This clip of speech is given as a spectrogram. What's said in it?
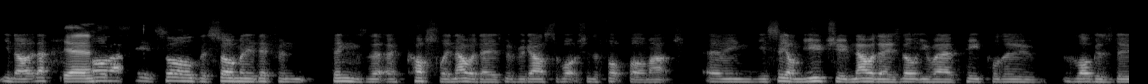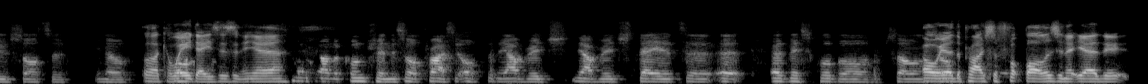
You know, that, yeah, all that. It's all there's so many different things that are costly nowadays with regards to watching the football match. I mean, you see on YouTube nowadays, don't you, where people do vloggers do sort of you know, like away days, isn't it? Yeah. Around the country, and they sort of price it up at the average, the average day at, uh, at at this club or so on. Oh so. yeah, the price of football, isn't it? Yeah, they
